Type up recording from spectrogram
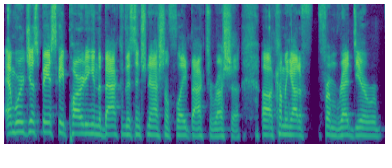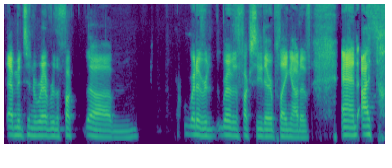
and we're just basically partying in the back of this international flight back to Russia, uh, coming out of from Red Deer or Edmonton or wherever the fuck um whatever wherever the fuck city they were playing out of. And I thought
